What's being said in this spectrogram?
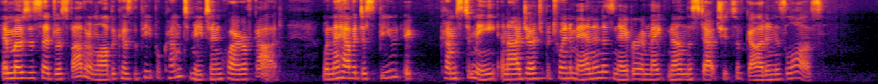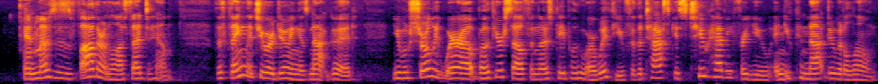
And Moses said to his father in law, Because the people come to me to inquire of God. When they have a dispute, it comes to me, and I judge between a man and his neighbor and make known the statutes of God and his laws. And Moses' father in law said to him, The thing that you are doing is not good. You will surely wear out both yourself and those people who are with you, for the task is too heavy for you, and you cannot do it alone.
